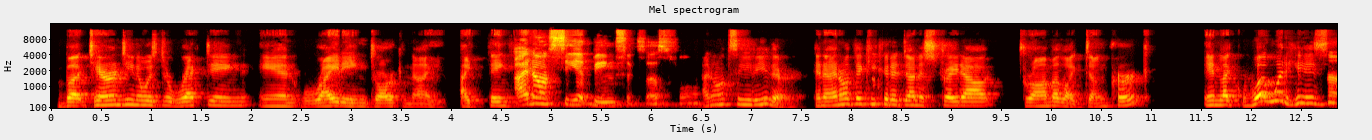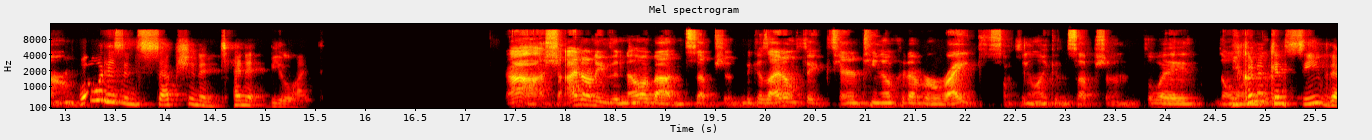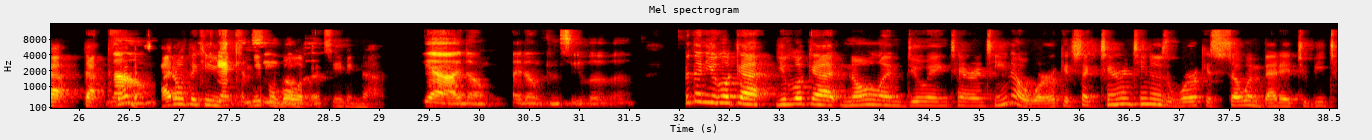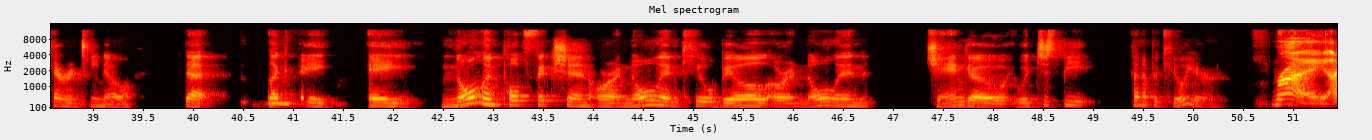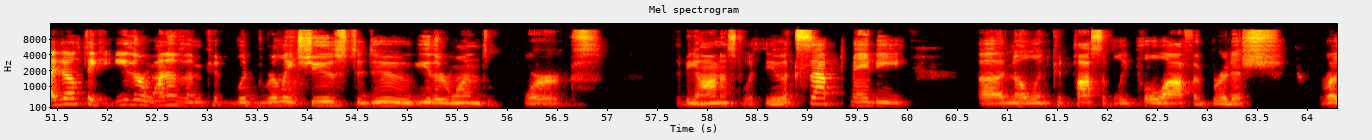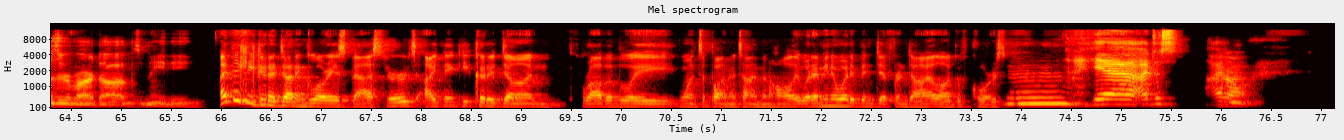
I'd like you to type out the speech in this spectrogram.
but Tarantino was directing and writing Dark Knight, I think I don't see it being successful. I don't see it either. And I don't think he could have done a straight out drama like Dunkirk. And like, what would his No. what would his Inception and Tenet be like? Gosh, I don't even know about Inception because I don't think Tarantino could ever write something like Inception the way Nolan You couldn't did. conceive that that No. premise. I don't think he's capable of of conceiving that. Yeah, I don't. I don't conceive of it. But then you look at you look at Nolan doing Tarantino work. It's like Tarantino's work is so embedded to be Tarantino that like Mm-hmm. a a Nolan Pulp Fiction or a Nolan Kill Bill or a Nolan Django would just be kind of peculiar. Right. I don't think either one of them could would really choose to do either one's works, to be honest with you, except maybe uh, Nolan could possibly pull off a British Reservoir Dogs, maybe. I think he could have done Inglourious Basterds. I think he could have done probably Once Upon a Time in Hollywood. I mean, it would have been different dialogue, of course. Mm, yeah, I just I don't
